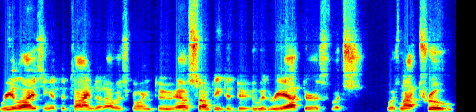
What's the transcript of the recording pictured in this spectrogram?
realizing at the time that I was going to have something to do with reactors, which was not true.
